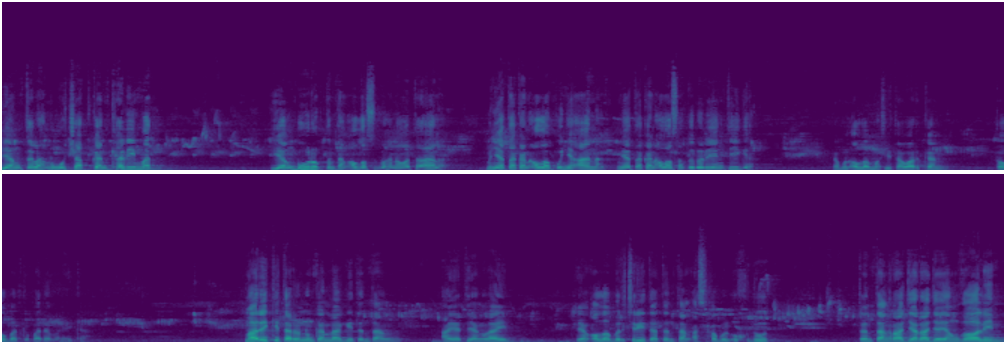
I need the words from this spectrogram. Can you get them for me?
Yang telah mengucapkan kalimat yang buruk tentang Allah Subhanahu wa taala, menyatakan Allah punya anak, menyatakan Allah satu dari yang tiga. Namun Allah masih tawarkan taubat kepada mereka. Mari kita renungkan lagi tentang ayat yang lain. Yang Allah bercerita tentang Ashabul Ukhdud. Tentang raja-raja yang zalim.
